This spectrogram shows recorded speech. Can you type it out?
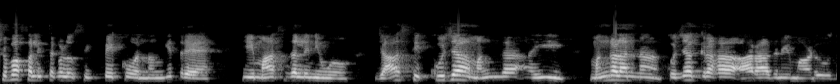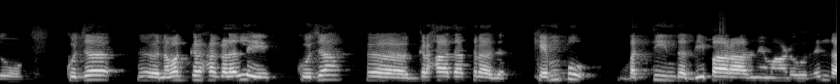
ಶುಭ ಫಲಿತಗಳು ಸಿಗ್ಬೇಕು ಅನ್ನೋಂಗಿದ್ರೆ ಈ ಮಾಸದಲ್ಲಿ ನೀವು ಜಾಸ್ತಿ ಕುಜ ಮಂಗ, ಈ ಮಂಗಳನ್ನ ಕುಜಗ್ರಹ ಆರಾಧನೆ ಮಾಡುವುದು. ಕುಜ ನವಗ್ರಹಗಳಲ್ಲಿ ಕುಜ ಗ್ರಹದ ಹತ್ರ ಕೆಂಪು ಬತ್ತಿಯಿಂದ ದೀಪಾರಾಧನೆ ಮಾಡುವುದರಿಂದ,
